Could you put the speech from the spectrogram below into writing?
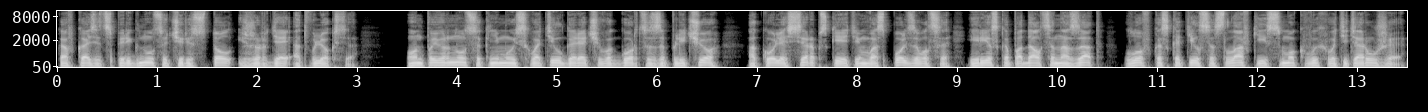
Кавказец перегнулся через стол, и жердяй отвлекся. Он повернулся к нему и схватил горячего горца за плечо, а Коля Сербский этим воспользовался и резко подался назад, ловко скатился с лавки и смог выхватить оружие.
